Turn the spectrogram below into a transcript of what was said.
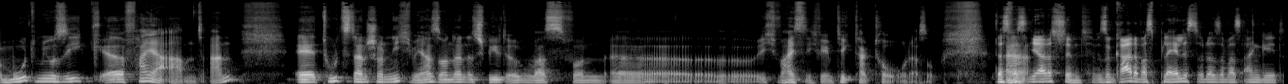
Mood-Musik äh, Feierabend an. Äh, tut's dann schon nicht mehr, sondern es spielt irgendwas von, äh, ich weiß nicht wem, Tic-Tac-Toe oder so. Das, was, äh, ja, das stimmt. Also gerade was Playlist oder sowas angeht,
